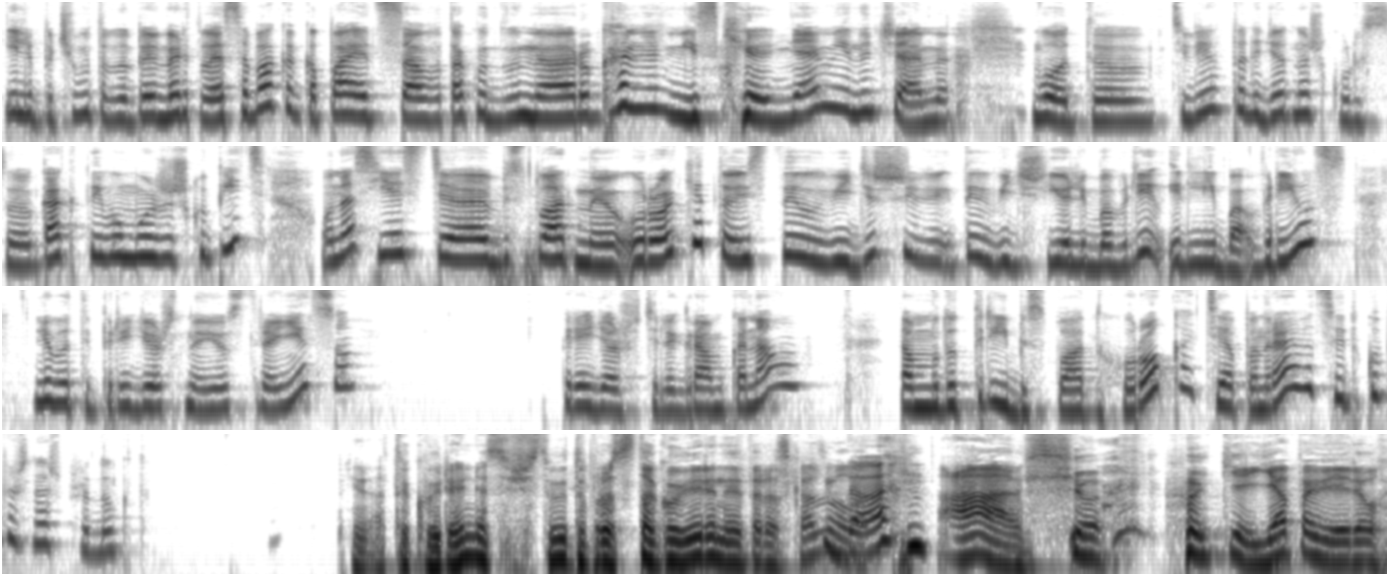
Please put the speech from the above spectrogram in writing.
или почему-то, например, твоя собака копается вот так вот двумя руками в миске днями и ночами. Вот, тебе подойдет наш курс. Как ты его можешь купить? У нас есть есть э, бесплатные уроки, то есть ты увидишь, ты увидишь ее либо в, либо в Reels, либо ты перейдешь на ее страницу, перейдешь в телеграм-канал, там будут три бесплатных урока, тебе понравится, и ты купишь наш продукт. Блин, а такой реально существует? Ты просто так уверенно это рассказывала? Да. А, все. Окей, я поверил.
